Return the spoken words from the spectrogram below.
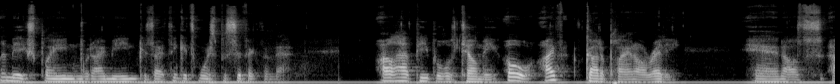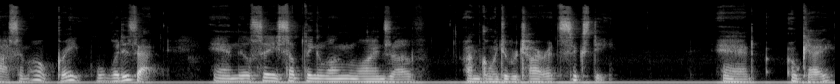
let me explain what I mean because I think it's more specific than that. I'll have people tell me, oh, I've got a plan already. And I'll ask them, oh, great. What is that? And they'll say something along the lines of, I'm going to retire at 60. And okay.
